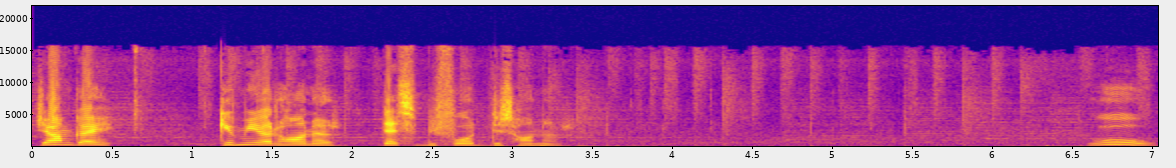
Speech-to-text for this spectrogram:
Jam guy, give me your honor. That's before dishonor. Ooh.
